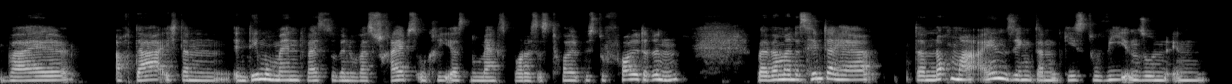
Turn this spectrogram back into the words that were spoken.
weil auch da ich dann in dem Moment, weißt du, wenn du was schreibst und kreierst, du merkst, boah, das ist toll, bist du voll drin. Weil wenn man das hinterher dann nochmal einsingt, dann gehst du wie in so ein, in,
